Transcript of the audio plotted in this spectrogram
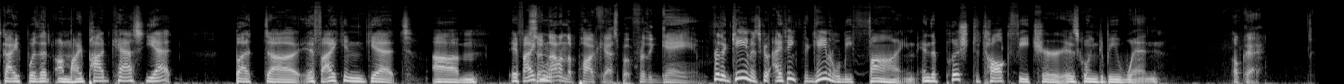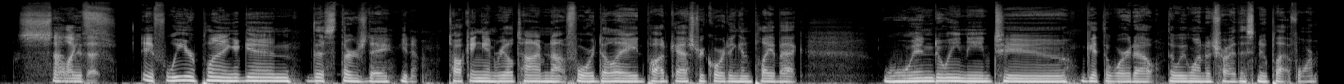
Skype with it on my podcast yet, but uh, if I can get, um, if I so can, not on the podcast, but for the game. for the game, it's good. I think the game will be fine, and the push to talk feature is going to be win. Okay. So I like if, that. If we are playing again this Thursday, you know, talking in real time, not for delayed podcast recording and playback, when do we need to get the word out that we want to try this new platform?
